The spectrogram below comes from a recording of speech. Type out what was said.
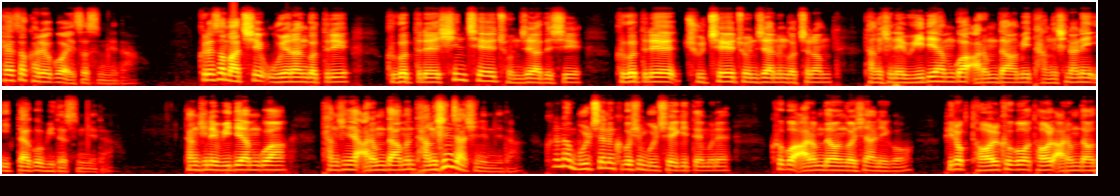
해석하려고 애썼습니다. 그래서 마치 우연한 것들이 그것들의 신체에 존재하듯이 그것들의 주체에 존재하는 것처럼 당신의 위대함과 아름다움이 당신 안에 있다고 믿었습니다. 당신의 위대함과 당신의 아름다움은 당신 자신입니다. 그러나 물체는 그것이 물체이기 때문에 크고 아름다운 것이 아니고 비록 덜 크고 덜 아름다운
